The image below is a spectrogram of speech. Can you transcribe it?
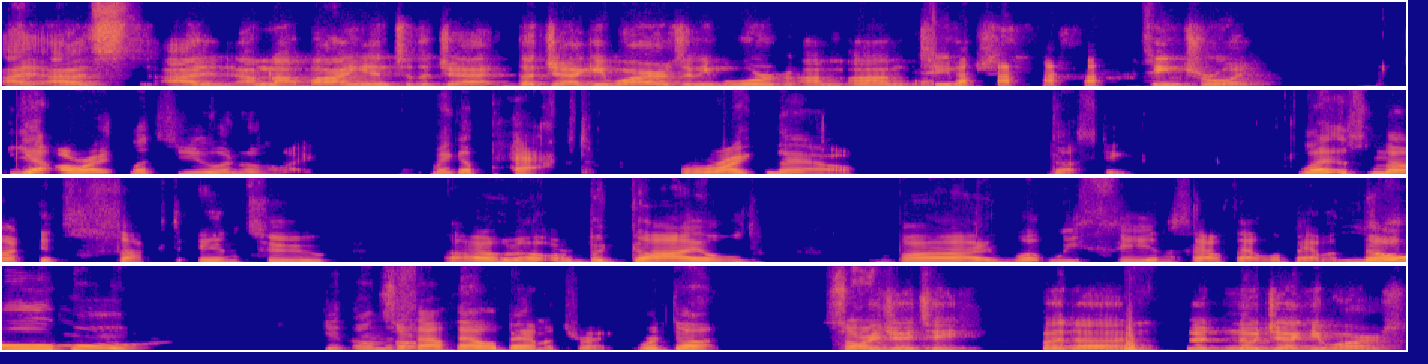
I, I was I I'm not buying into the Jag the Jaguars anymore. I'm I'm team team Troy. Yeah, all right. Let's you and I make a pact right now, Dusty. Let us not get sucked into I don't know or beguiled by what we see in South Alabama. No more getting on the so, South Alabama train. We're done. Sorry, JT, but uh, no Jaguars.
